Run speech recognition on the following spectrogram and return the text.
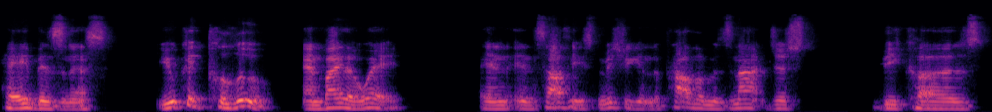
hey, business, you could pollute. And by the way, in, in Southeast Michigan, the problem is not just because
